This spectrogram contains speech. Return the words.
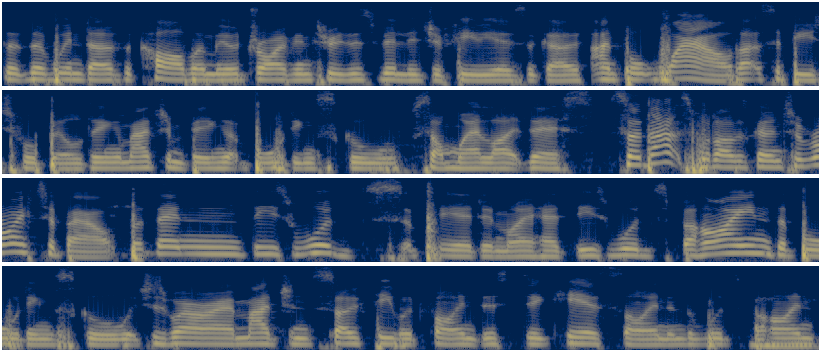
the, the window of the car when we were driving through this village a few years ago and thought, wow, that's a beautiful building. Imagine being at boarding school somewhere like this. So that's what I was going to write about. But then these woods appeared in my head, these woods behind the boarding school, which is where I imagined Sophie would find this dig here sign in the woods behind.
